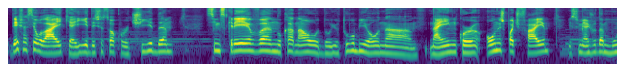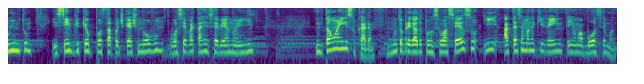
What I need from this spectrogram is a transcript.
Deixa seu like aí, deixa sua curtida. Se inscreva no canal do YouTube ou na, na Anchor ou no Spotify. Isso me ajuda muito. E sempre que eu postar podcast novo, você vai estar tá recebendo aí. Então é isso, cara. Muito obrigado pelo seu acesso e até semana que vem. Tenha uma boa semana.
